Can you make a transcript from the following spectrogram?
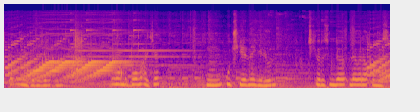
Devam ediyoruz yapmaya. Hemen bu dolarken hmm, uç yerine geliyoruz. Çıkıyoruz şimdi level atlaması.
